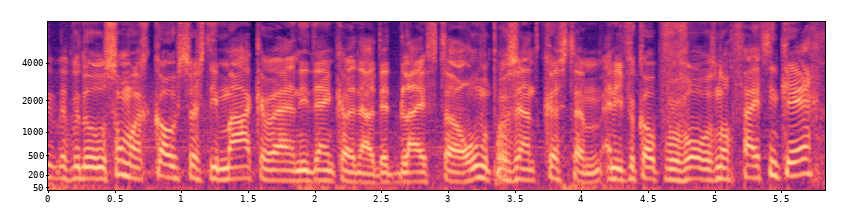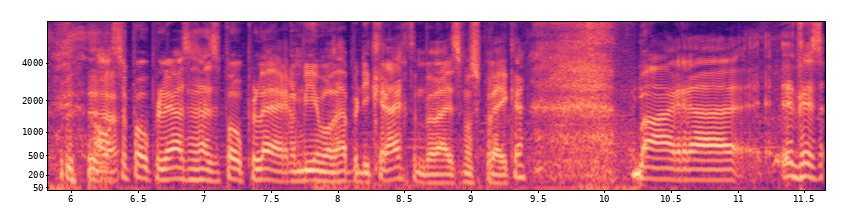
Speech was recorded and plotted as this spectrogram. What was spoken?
Ik bedoel, sommige coasters die maken we en die denken, nou dit blijft eh, 100% custom. En die verkopen vervolgens nog 15 keer. Als ze populair zijn, zijn ze populair. En wie hem wil hebben, die krijgt hem bij wijze van spreken. Maar eh, het is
